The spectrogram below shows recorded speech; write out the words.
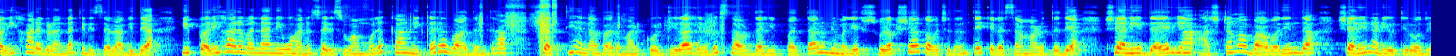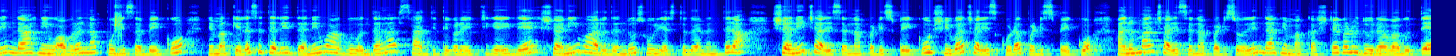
ಪರಿಹಾರಗಳನ್ನು ತಿಳಿಸಲಾಗಿದೆ. ಈ ಪರಿಹಾರವನ್ನು ನೀವು ಅನುಸರಿಸುವ ಮೂಲಕ ನಿಖರವಾದಂತಹ ಶಕ್ತಿಯನ್ನು ಬರಮಾಡ್ಕೊಳ್ತೀರಾ? ಎರಡು ಸಾವಿರದ ಇಪ್ಪತ್ತಾರು ನಿಮಗೆ ಸುರಕ್ಷಾ ಕವಚದಂತೆ ಕೆಲಸ ಮಾಡುತ್ತದೆ. ಶನಿ ಧೈರ್ಯ, ಅಷ್ಟಮ ಭಾವದಿಂದ ಶನಿ ನಡೆಯುತ್ತಿರೋದ್ರಿಂದ ನೀವು ಅವರನ್ನು ಪೂಜಿಸಬೇಕು. ನಿಮ್ಮ ಕೆಲಸದಲ್ಲಿ ಧನಿವಾಗುವಂತಹ ಸಾಧ್ಯತೆಗಳು ಹೆಚ್ಚಿಗೆ ಇದೆ. ಶನಿವಾರದಂದು ಸೂರ್ಯಾಸ್ತದ ನಂತರ ಶನಿ ಚಾಲಿಸನ್ನು ಪಠಿಸಬೇಕು, ಶಿವ ಚಾಲಿಸ್ ಕೂಡ ಪಠಿಸಬೇಕು. ಹನುಮಾನ್ ಚಾಲಿಸನ್ನು ಪಠಿಸೋದ್ರಿಂದ ನಿಮ್ಮ ಕಷ್ಟಗಳು ದೂರವಾಗುತ್ತೆ.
